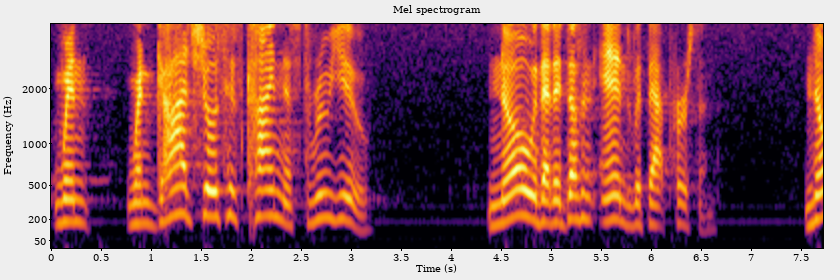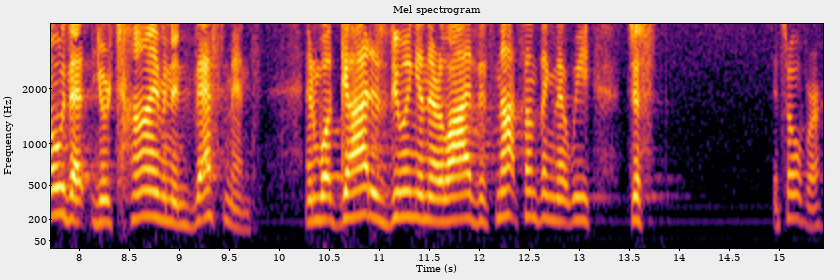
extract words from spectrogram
when, when God shows his kindness through you, know that it doesn't end with that person. Know that your time and investment and what God is doing in their lives, it's not something that we just, it's over.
